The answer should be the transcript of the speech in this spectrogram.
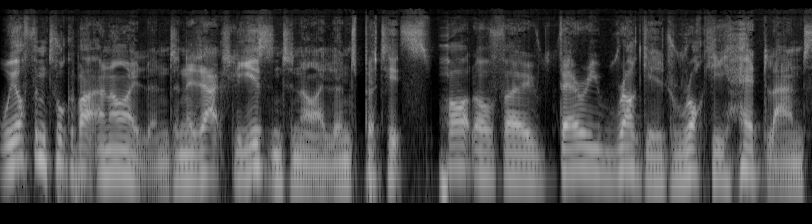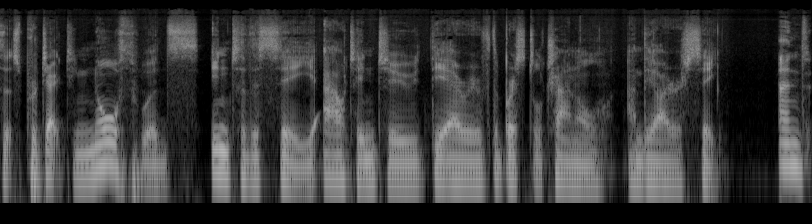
we often talk about an island, and it actually isn't an island, but it's part of a very rugged, rocky headland that's projecting northwards into the sea, out into the area of the Bristol Channel and the Irish Sea. And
